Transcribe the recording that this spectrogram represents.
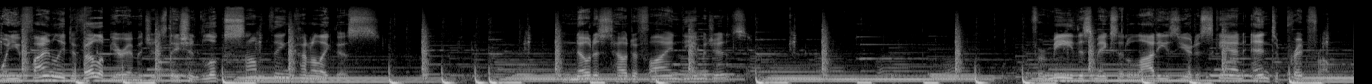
When you finally develop your images, they should look something kind of like this. Notice how defined the image is? For me, this makes it a lot easier to scan and to print from.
